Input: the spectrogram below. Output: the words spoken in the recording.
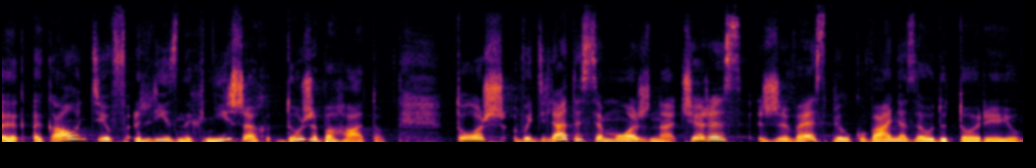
е, акаунтів в різних нішах дуже багато. Тож виділятися можна через живе спілкування з аудиторією.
